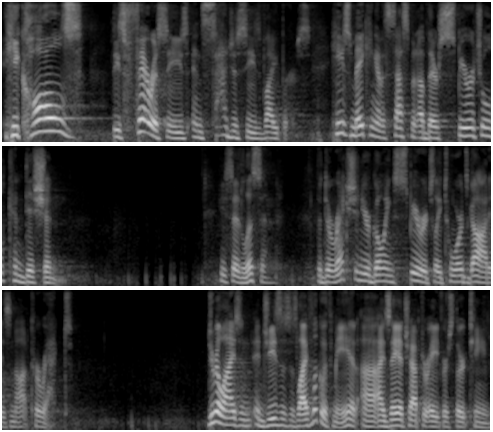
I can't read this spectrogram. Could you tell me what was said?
He calls these Pharisees and Sadducees vipers. He's making an assessment of their spiritual condition. He said, Listen, the direction you're going spiritually towards God is not correct. Do you realize in, in Jesus' life? Look with me at uh, Isaiah chapter 8, verse 13.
